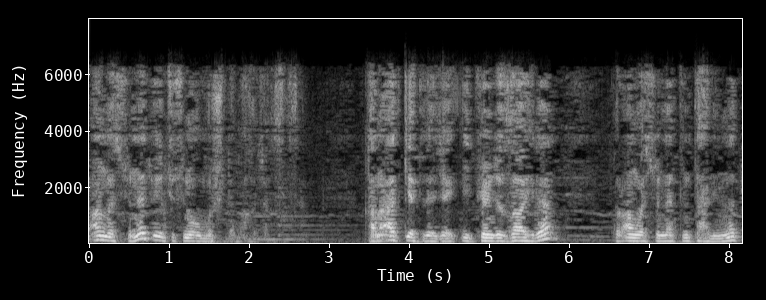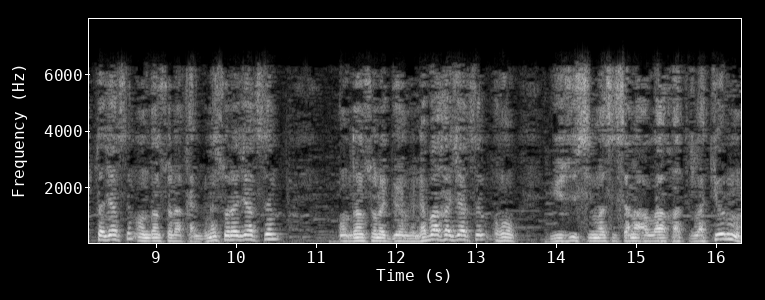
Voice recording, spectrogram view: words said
Kur'an ve sünnet ölçüsüne mürşide bakacaksın sen. Kanaat getirecek ilk önce zahiren Kur'an ve sünnetin tahliline tutacaksın. Ondan sonra kalbine soracaksın. Ondan sonra gönlüne bakacaksın. O yüzü siması sana Allah'ı hatırlatıyor mu?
